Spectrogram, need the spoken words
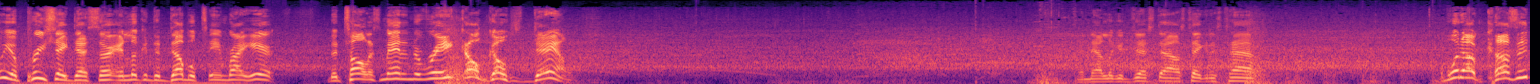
We appreciate that, sir. And look at the double team right here. The tallest man in the ring oh, goes down. And now look at Jet Styles taking his time. What up, cousin?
